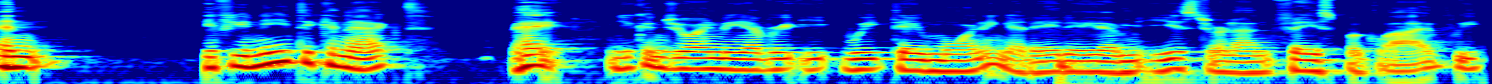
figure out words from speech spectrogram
and if you need to connect, hey, you can join me every weekday morning at 8 a.m. Eastern on Facebook Live. We,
